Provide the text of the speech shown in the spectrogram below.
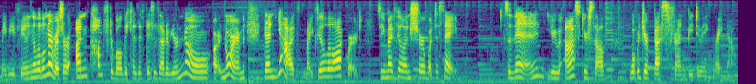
maybe feeling a little nervous or uncomfortable because if this is out of your no uh, norm, then yeah, it might feel a little awkward. So you might feel unsure what to say. So then you ask yourself, what would your best friend be doing right now?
